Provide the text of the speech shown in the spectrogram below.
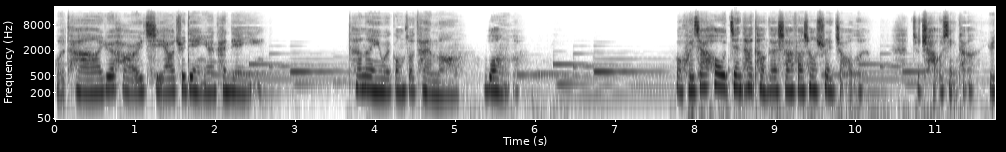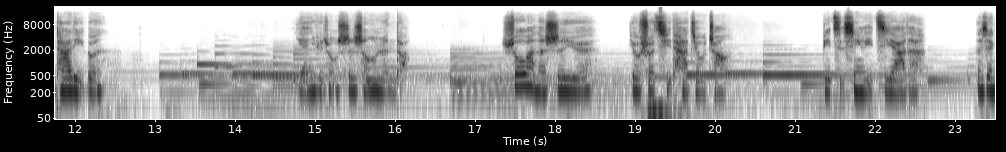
我他约好一起要去电影院看电影。他呢，因为工作太忙，忘了。我回家后见他躺在沙发上睡着了，就吵醒他，与他理论。言语总是伤人的，说完了誓约，又说其他旧账，彼此心里积压的那些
